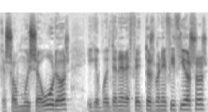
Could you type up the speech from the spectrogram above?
que son muy seguros y que pueden tener efectos beneficiosos,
